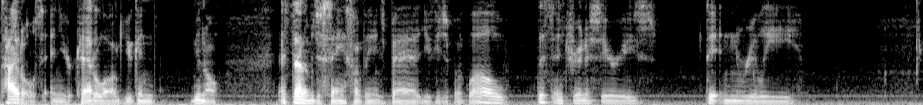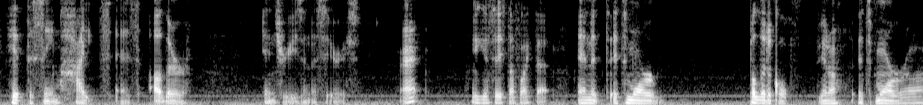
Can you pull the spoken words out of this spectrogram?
titles in your catalog. You can, you know, instead of just saying something is bad, you can just be like, well, this entry in a series didn't really hit the same heights as other entries in a series, right? You can say stuff like that, and it, it's more political. You know, it's more uh,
